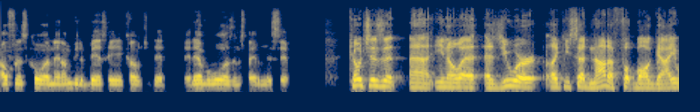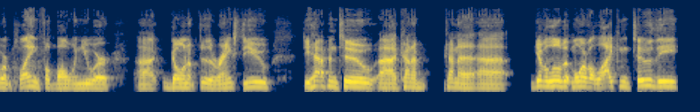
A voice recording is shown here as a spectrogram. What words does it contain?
offense coordinator. I'm going to be the best head coach that, that ever was in the state of Mississippi. Coach, is it, uh, you know, as you were, like you said, not a football guy, you weren't playing football when you were uh, going up through the ranks. Do you, do you happen to kind of, kind of give a little bit more of a liking to the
